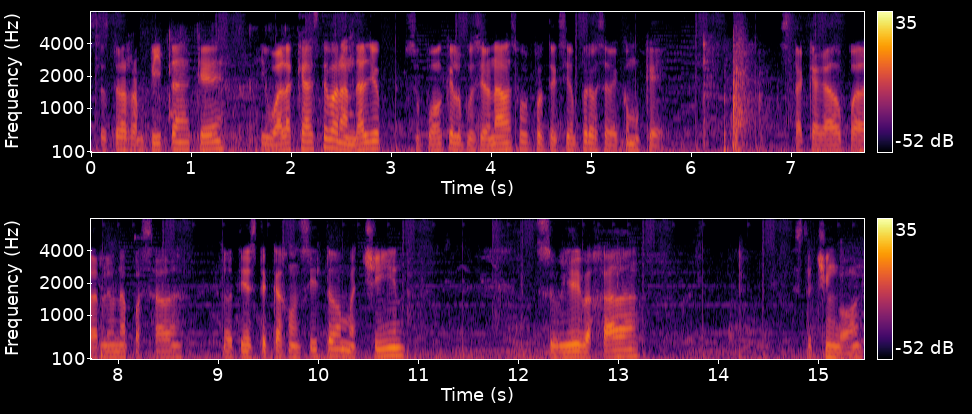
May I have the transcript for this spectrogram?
Esta otra rampita que igual acá este barandal yo supongo que lo pusieron nada más por protección, pero se ve como que está cagado para darle una pasada. Lo tiene este cajoncito machín. Subida y bajada. Este chingón.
